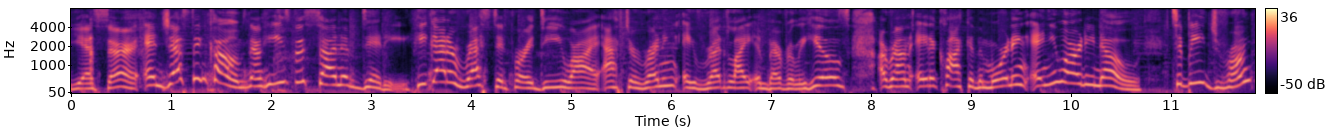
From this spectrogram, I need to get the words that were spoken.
Yes, sir. And Justin Combs, now he's the son of Diddy. He got arrested for a DUI after running a red light in Beverly Hills around 8 o'clock in the morning. And you already know, to be drunk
